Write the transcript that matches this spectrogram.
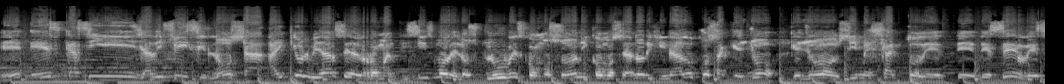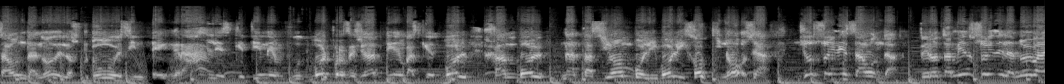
es casi ya difícil, ¿no? O sea, hay que olvidarse del romanticismo de los clubes como son y como se han originado, cosa que yo, que yo sí me jacto de, de, ser de esa onda, ¿no? De los clubes integrales que tienen fútbol profesional, tienen basquetbol, handball, natación, voleibol y hockey, ¿no? O sea, yo soy de esa onda, pero también soy de la nueva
